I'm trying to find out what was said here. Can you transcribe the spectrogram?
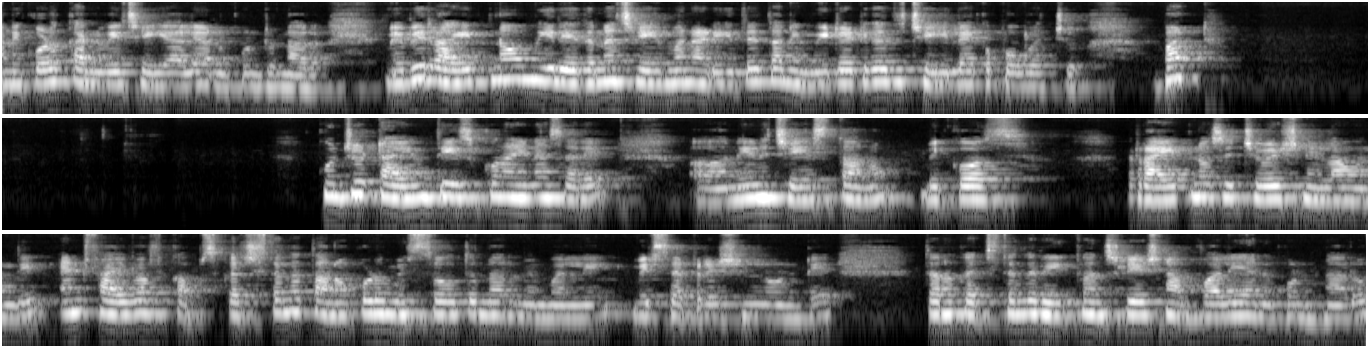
అని కూడా కన్వే చేయాలి అనుకుంటున్నారు. మేబీ రైట్ నౌ మీరు ఏదైనా చేయమని అడిగితే తను ఇమీడియట్గా అది చేయలేకపోవచ్చు. బట్ కొంచెం టైం తీసుకుని అయినా సరే నేను చేస్తాను. బికాస్ రైట్ నో సిచ్యువేషన్ ఎలా ఉంది? And five of cups. ఖచ్చితంగా తను కూడా మిస్ అవుతున్నారు మిమ్మల్ని. మీరు సెపరేషన్లో ఉంటే తను ఖచ్చితంగా రీకన్సిలియేషన్ అవ్వాలి అనుకుంటున్నారు.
